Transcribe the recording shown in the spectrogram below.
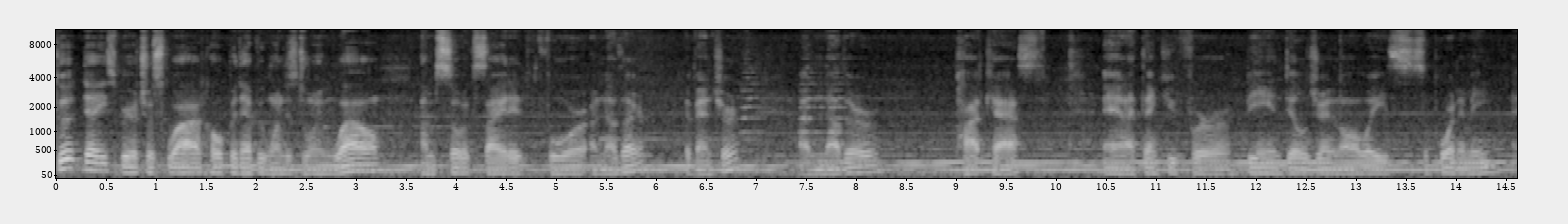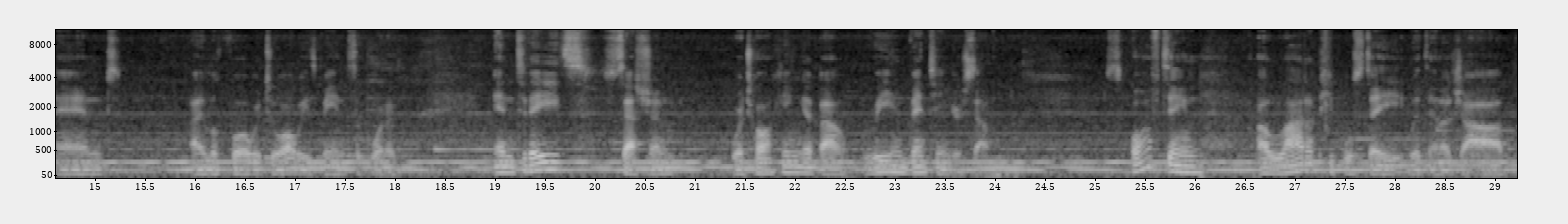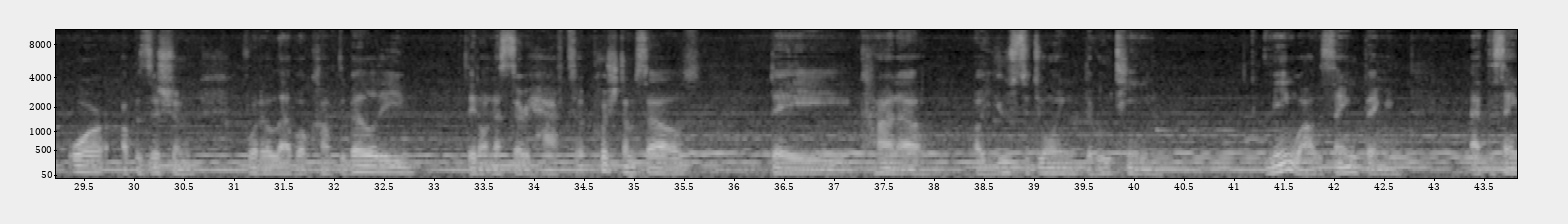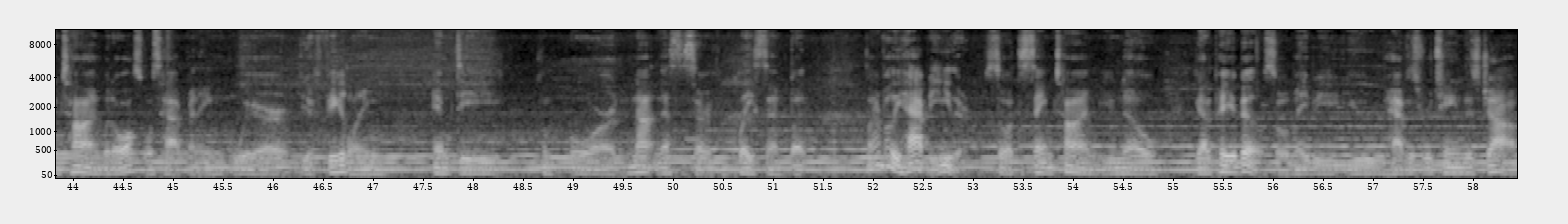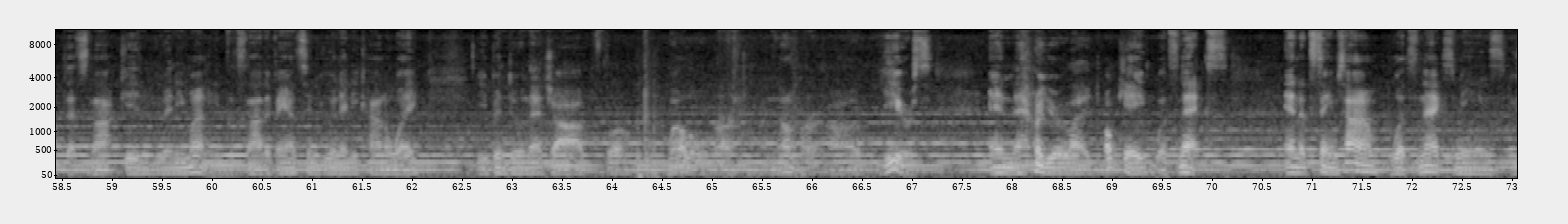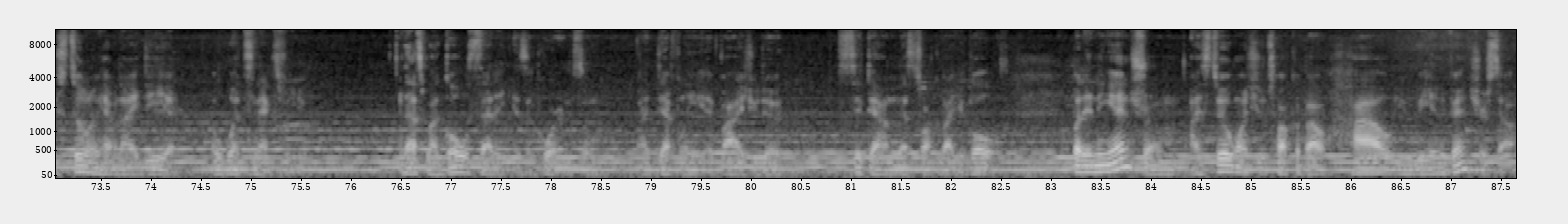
Good day, Spiritual Squad. Hoping everyone is doing well. I'm so excited for another adventure, another podcast, and I thank you for being diligent and always supporting me. And I look forward to always being supportive. In today's session, we're talking about reinventing yourself. Often, a lot of people stay within a job or a position for the level of comfortability. They don't necessarily have to push themselves. They kind of are used to doing the routine. Meanwhile, the same thing at the same time, but also is happening where you're feeling empty or not necessarily complacent, but not really happy either. So at the same time, you know you got to pay your bills. So maybe you have this routine, this job that's not getting you any money, that's not advancing you in any kind of way. You've been doing that job for well over a number of years. And now you're like, okay, what's next? And at the same time, what's next means you still don't have an idea of what's next for you. That's why goal setting is important. So I definitely advise you to sit down and let's talk about your goals. But in the interim, I still want you to talk about how you reinvent yourself.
